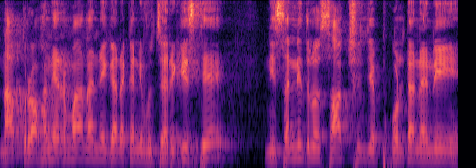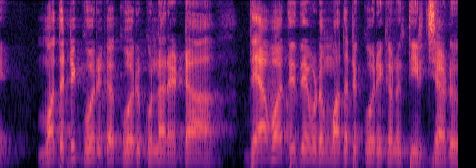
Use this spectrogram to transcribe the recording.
నా గృహ నిర్మాణాన్ని గనక నీవు జరిగిస్తే నీ సన్నిధిలో సాక్ష్యం చెప్పుకుంటానని మొదటి కోరిక కోరుకున్నారట. దేవాతి దేవుడు మొదటి కోరికను తీర్చాడు.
